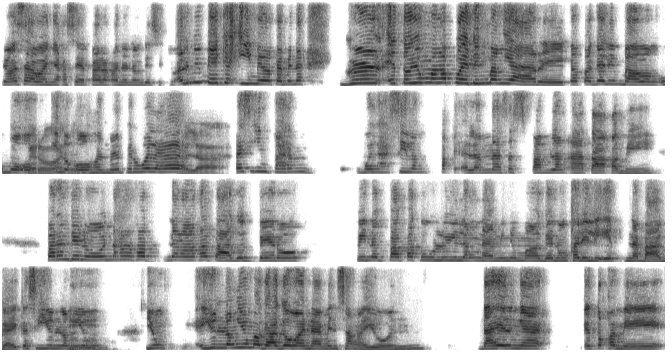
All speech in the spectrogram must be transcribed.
Yung asawa niya kasi parang ano ng District 2. Alam mo, mega email kami na, girl, ito yung mga pwedeng mangyari kapag halimbawang umuo, Pero ano inuohan naman. mo yun. Pero wala. wala. As in, parang wala silang pakialam. Nasa spam lang ata kami. Parang gano'n, nakaka, nakakapagod pero pinagpapatuloy lang namin yung mga ganong kaliliit na bagay kasi yun lang yung yung yun lang yung magagawa namin sa ngayon dahil nga ito kami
